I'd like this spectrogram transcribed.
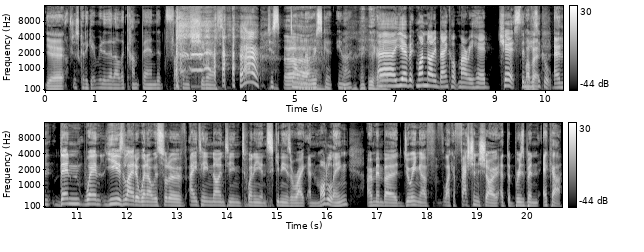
Yeah. I've just got to get rid of that other cunt band at fucking shit house. just don't want to risk it, you know. yeah. Uh, yeah, but one night in Bangkok, Murray Head, Chess, the Love musical. it. And then when years later, when I was sort of 18, 19, 20 and skinny as a rake and modeling, I remember doing a f- like a fashion show at the Brisbane Ekka,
